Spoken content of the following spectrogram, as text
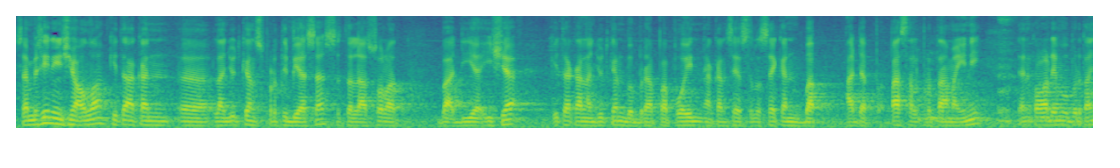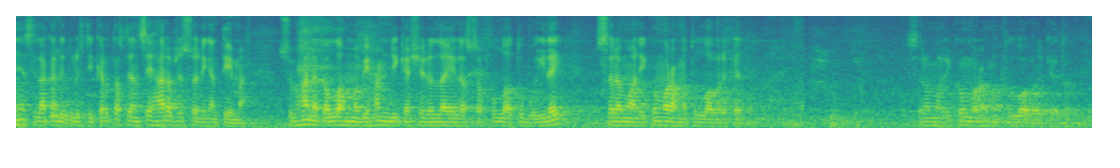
Sampai sini insya Allah kita akan uh, lanjutkan seperti biasa setelah sholat Ba'diyah Isya. Kita akan lanjutkan beberapa poin akan saya selesaikan bab ada pasal pertama ini dan kalau ada yang mau bertanya silakan ditulis di kertas dan saya harap sesuai dengan tema. Subhanakallahumma bihamdika asyhadu an la ilaha illa anta Assalamualaikum warahmatullahi wabarakatuh. Assalamualaikum warahmatullahi wabarakatuh.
